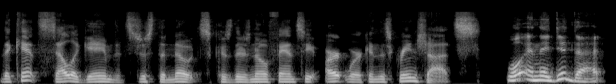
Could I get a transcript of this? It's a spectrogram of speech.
they can't sell a game that's just the notes because there's no fancy artwork in the screenshots. Well, and they did that,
